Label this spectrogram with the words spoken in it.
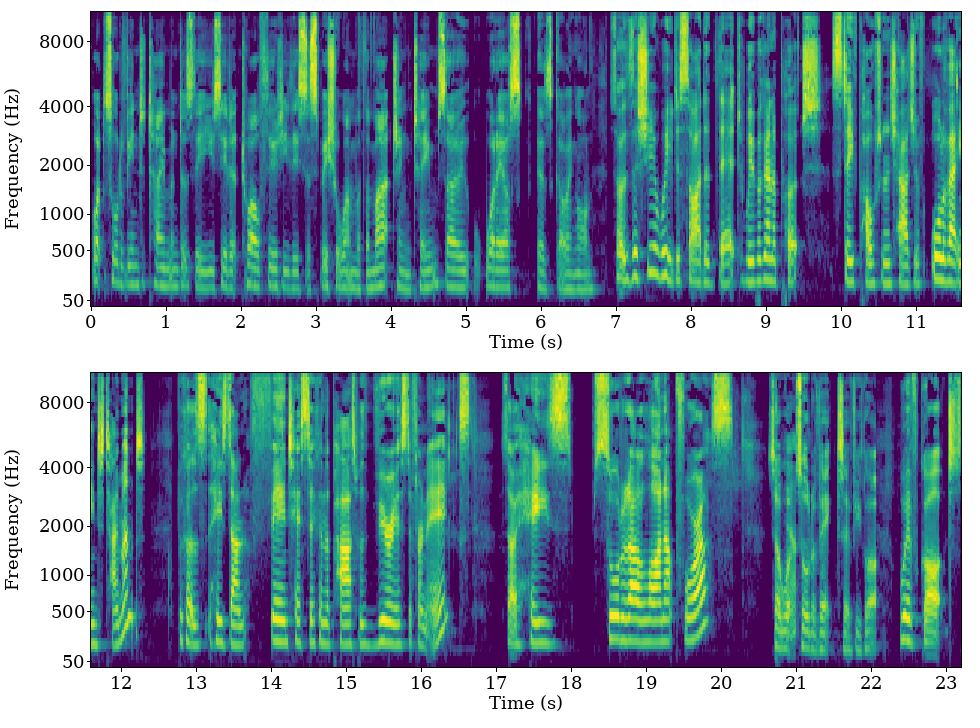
what sort of entertainment is there? You said at 12.30 there's a special one with the marching team. So what else is going on? So this year we decided that we were going to put Steve Poulton in charge of all of our entertainment because he's done fantastic in the past with various different acts. So he's sorted out a lineup for us. So what Yeah. sort of acts have you got? We've got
